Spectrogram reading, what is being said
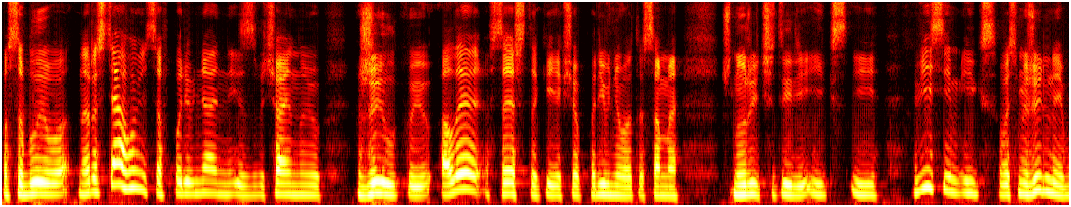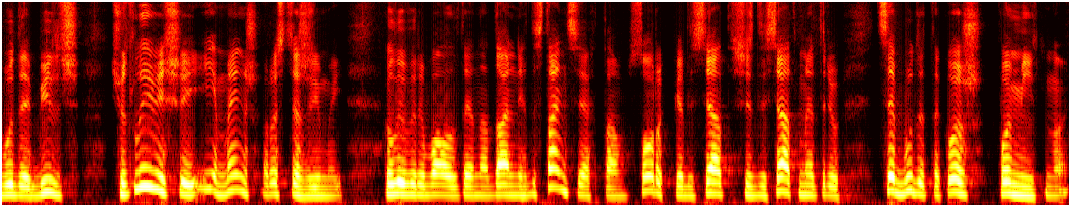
особливо не розтягуються в порівнянні із звичайною жилкою. Але все ж таки, якщо порівнювати саме шнури 4Х і 8Х, восьмижильний буде більш чутливіший і менш розтяжимий. Коли ви рибалите на дальніх дистанціях, там 40, 50, 60 метрів, це буде також помітно.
